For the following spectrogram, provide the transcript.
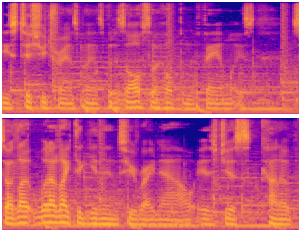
these tissue transplants, but it's also helping the families. So I'd like, what I'd like to get into right now is just kind of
